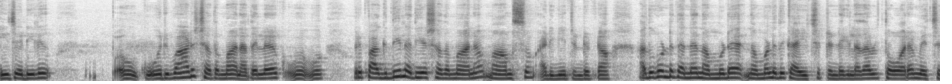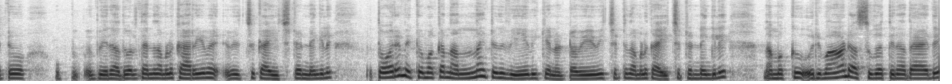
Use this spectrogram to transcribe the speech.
ഈ ചെടിയിൽ ഒരുപാട് ശതമാനം അതിൽ ഒരു പകുതിയിലധികം ശതമാനം മാംസം അടങ്ങിയിട്ടുണ്ട് കേട്ടോ. അതുകൊണ്ട് തന്നെ നമ്മുടെ നമ്മളിത് കഴിച്ചിട്ടുണ്ടെങ്കിൽ അതായത് തോരൻ വെച്ചിട്ട് ഉപ്പ് പിന്നെ അതുപോലെ തന്നെ നമ്മൾ കറി വെച്ച് കഴിച്ചിട്ടുണ്ടെങ്കിൽ തോരൻ വെക്കുമ്പോൾ നന്നായിട്ട് ഇത് വേവിക്കണം കേട്ടോ. വേവിച്ചിട്ട് നമ്മൾ കഴിച്ചിട്ടുണ്ടെങ്കിൽ നമുക്ക് ഒരുപാട് അസുഖത്തിന് അതായത്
